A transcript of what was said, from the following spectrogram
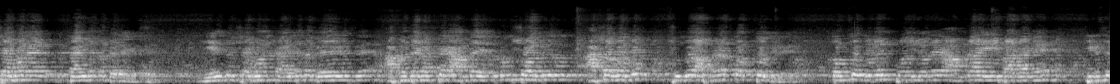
সেবনের চাহিদাটা বেড়ে গেছে। যেহেতু সেবনের চাহিদাটা বেড়ে গেছে, আপনাদের কাছ থেকে আমরা এতটুকু সহযোগিতা আশা করব, শুধু আপনারা তথ্য তথ্য প্রয়োজনে আমরা এই বাগানে, ঠিক আছে,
